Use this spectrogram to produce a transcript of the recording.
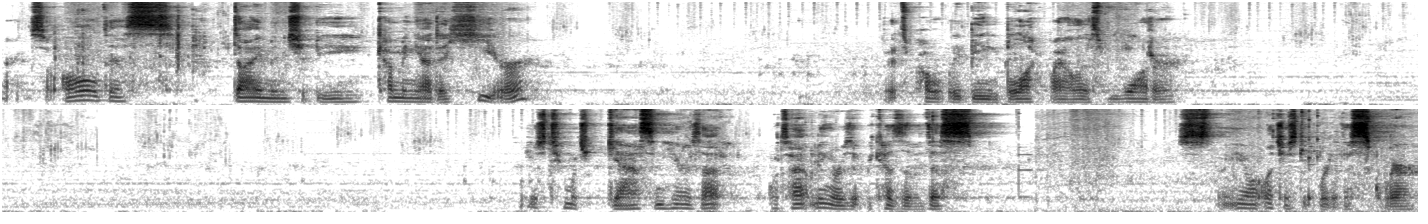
Alright, so all this diamond should be coming out of here. But it's probably being blocked by all this water. There's too much gas in here, is that what's happening, or is it because of this so, you know, let's just get rid of this square.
